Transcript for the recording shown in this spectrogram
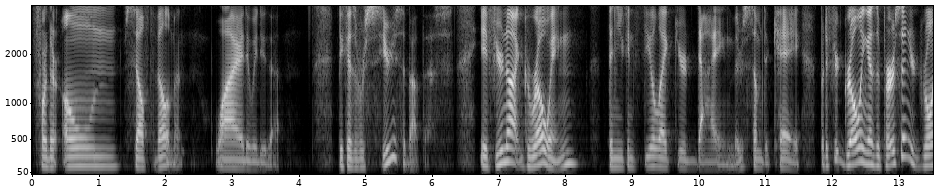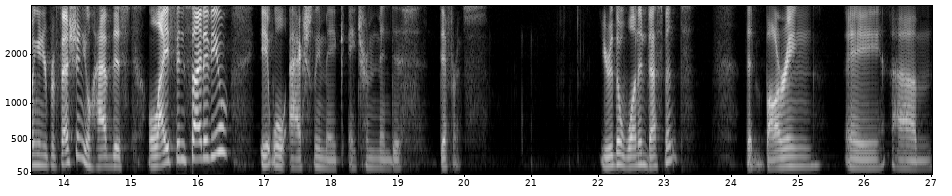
for their own self development. Why do we do that? Because we're serious about this. If you're not growing, then you can feel like you're dying. There's some decay. But if you're growing as a person, you're growing in your profession, you'll have this life inside of you, it will actually make a tremendous difference. You're the one investment that, barring a um,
